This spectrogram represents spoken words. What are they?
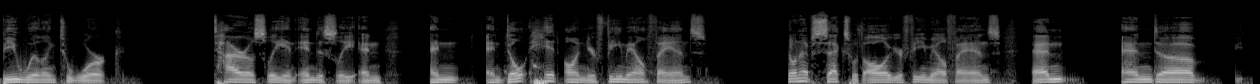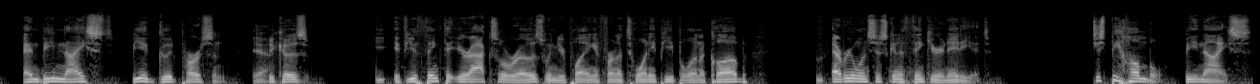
be willing to work tirelessly and endlessly and and and don't hit on your female fans. Don't have sex with all of your female fans and and uh and be nice, be a good person. Yeah, because if you think that you're Axl Rose when you're playing in front of 20 people in a club, everyone's just going to think you're an idiot. Just be humble, be nice,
